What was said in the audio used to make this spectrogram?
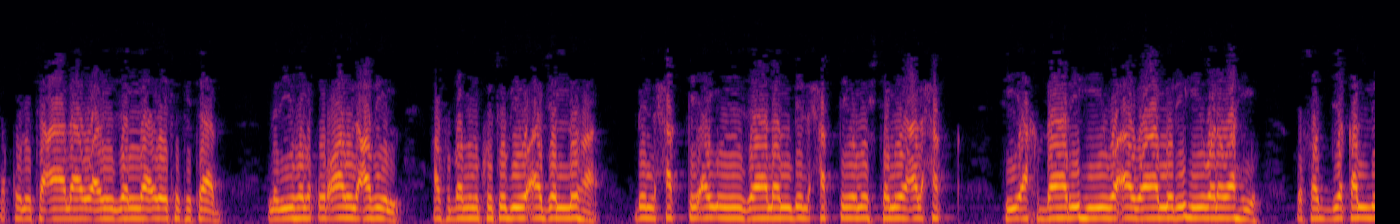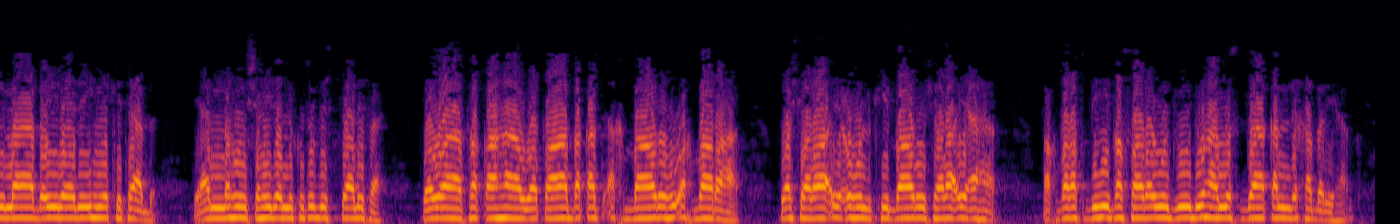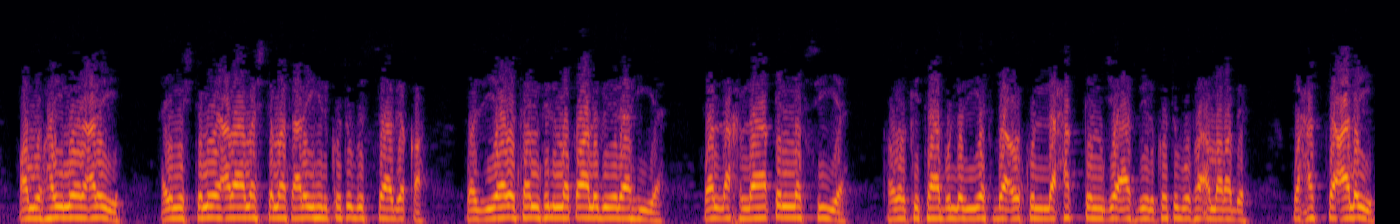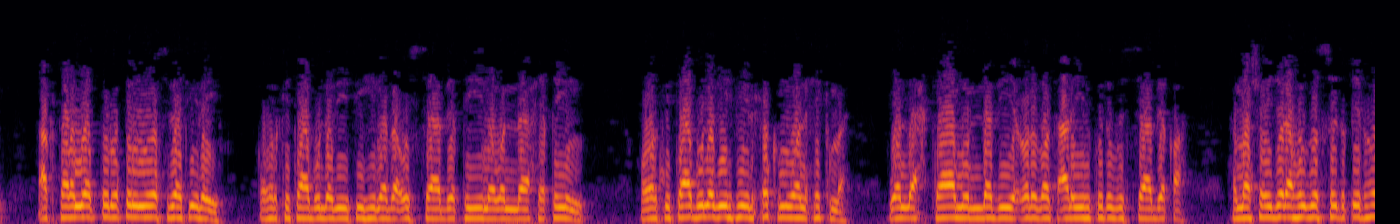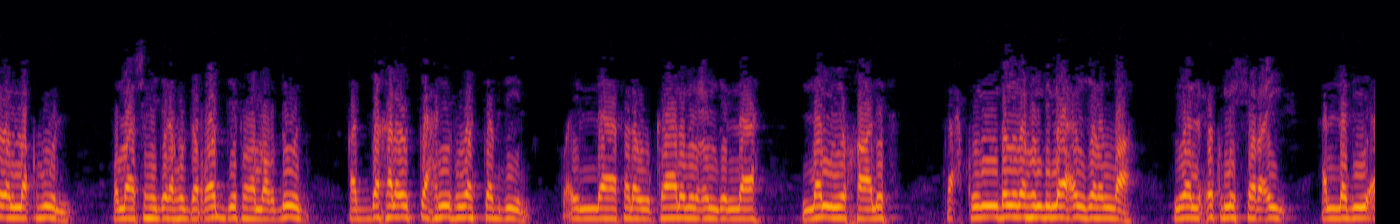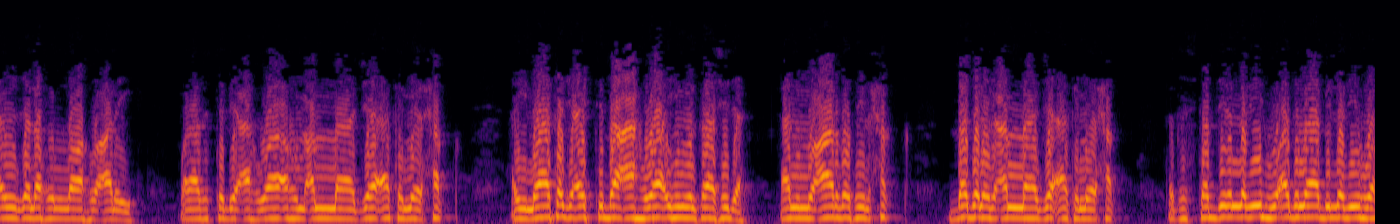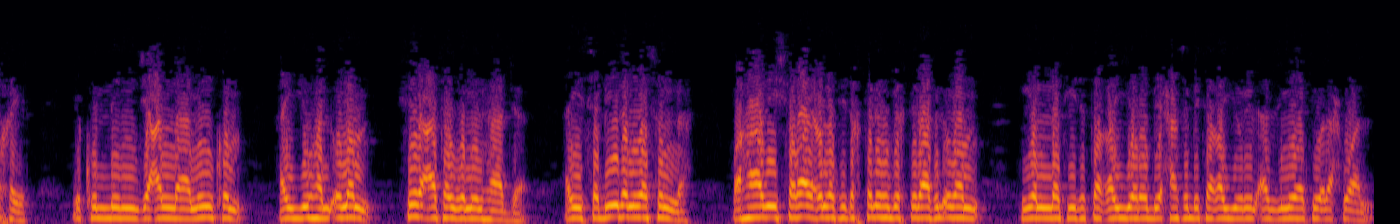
يقول تعالى وأنزلنا إليك الكتاب الذي هو القرآن العظيم أفضل الكتب وأجلها بالحق أي إنزالا بالحق ومجتمع الحق في أخباره وأوامره ونواهيه مصدقا لما بين يديه من الكتاب لأنه شهد للكتب السالفة ووافقها وطابقت أخباره أخبارها. وشرائعه الكبار شرائعها فأخبرت به فصار وجودها مصداقا لخبرها. ومهيمنا عليه أي مجتمع على ما اشتمت عليه الكتب السابقة وزيادة في المطالب الإلهية والأخلاق النفسية. فهو الكتاب الذي يتبع كل حق جاءت به الكتب فأمر به وحث عليه أكثر من الطرق الموصلة إليه. وهو الكتاب الذي فيه نبأ السابقين واللاحقين. وهو الكتاب الذي فيه الحكم والحكمة. والأحكام الذي عرضت عليه الكتب السابقة. فما شهد له بالصدق فهو المقبول وما شهد له بالرد فهو مردود. قد دخله التحريف والتبديل وإلا فلو كان من عند الله لم يخالف. فاحكم بينهم بما أنزل الله من الحكم الشرعي الذي أنزله الله عليك. ولا تتبع أهواءهم عما جاءك من الحق. أي لا تجعل اتباع أهوائهم الفاسدة المعارضة للحق بدلا عما جاءك من الحق. فتستبدل الذي هو أدنى بالذي هو خير. لكل جعلنا منكم أيها الأمم شرعة ومنهاجا أي سبيلا وسنة. وهذه الشرائع التي تختلف باختلاف الأمم هي التي تتغير بحسب تغير الأزمنة والأحوال.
